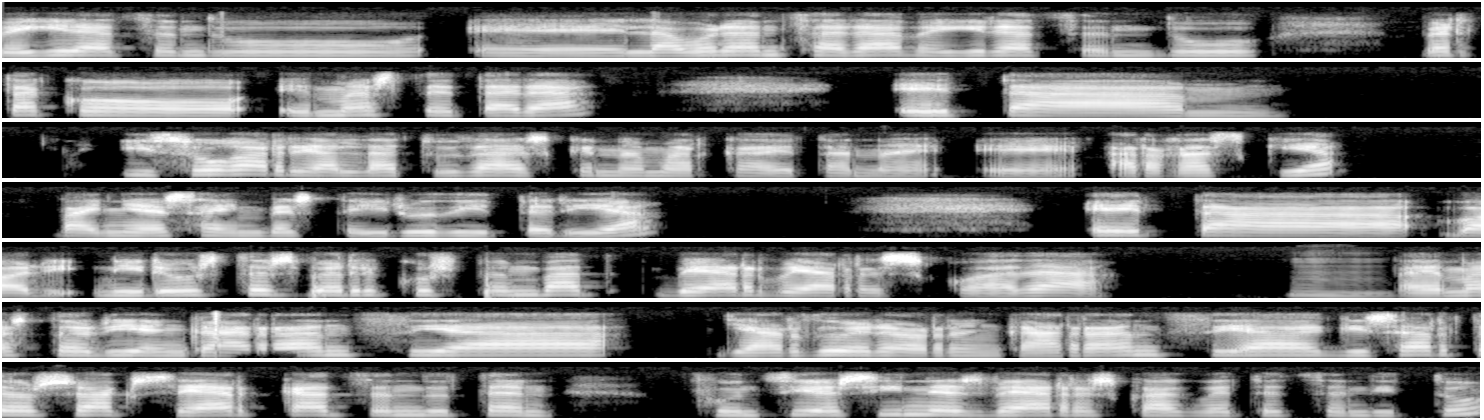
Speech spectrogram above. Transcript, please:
begiratzen du e, laborantzara, begiratzen du bertako emaztetara, eta izugarri aldatu da azken hamarkadetan e, argazkia, baina ez hainbeste iruditeria. Eta, bari, nire ustez berrikuspen bat behar beharrezkoa da. Mm. Ba, emazte horien garrantzia, jarduera horren garrantzia, gizarte osoak zeharkatzen duten funtzio zinez beharrezkoak betetzen ditu,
